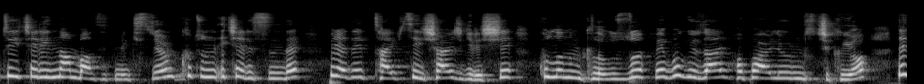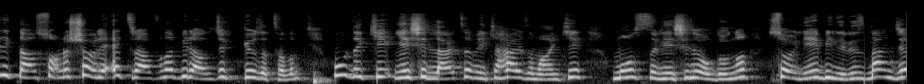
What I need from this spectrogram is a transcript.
Kutu içeriğinden bahsetmek istiyorum. Kutunun içerisinde bir adet Type-C şarj girişi, kullanım kılavuzu ve bu güzel hoparlörümüz çıkıyor. Dedikten sonra şöyle etrafına birazcık göz atalım. Buradaki yeşiller tabii ki her zamanki Monster yeşili olduğunu söyleyebiliriz. Bence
